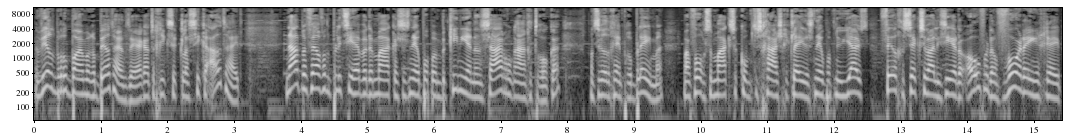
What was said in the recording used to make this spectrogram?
Een wereldberoemd marmeren beeldhouwwerk uit de Griekse klassieke oudheid. Na het bevel van de politie hebben de makers de sneeuwpop een bikini en een sarong aangetrokken. Want ze wilden geen problemen. Maar volgens de makers komt de schaars geklede sneeuwpop nu juist veel geseksualiseerder over dan voor de ingreep.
